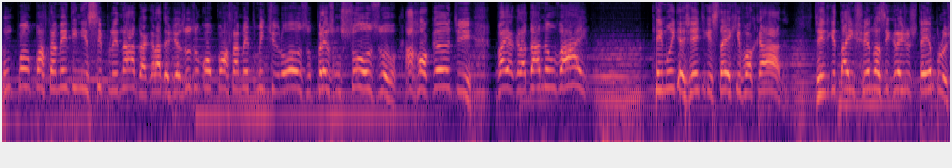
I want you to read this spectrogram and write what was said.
Um comportamento indisciplinado agrada Jesus. Um comportamento mentiroso, presunçoso, arrogante vai agradar? Não vai. Tem muita gente que está equivocada. Tem gente que está enchendo as igrejas, os templos.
